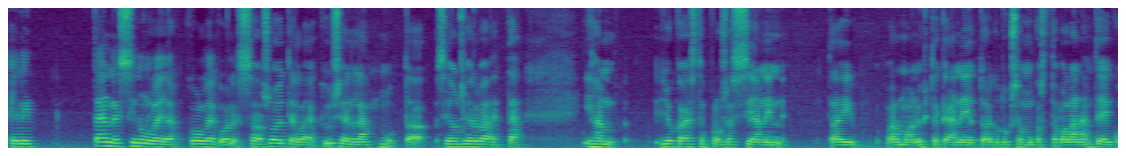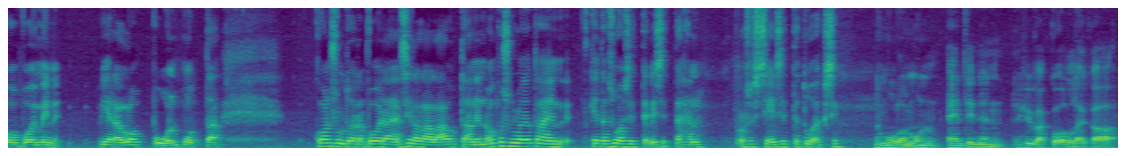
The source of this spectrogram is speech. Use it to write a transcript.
Eli tänne sinulle ja kollegoille saa soitella ja kysellä, mutta se on selvää, että ihan jokaista prosessia niin, tai varmaan yhtäkään ei ole tarkoituksenmukaista tavallaan MTK-voimin viedä loppuun, mutta konsultoida voidaan ja sillä lailla auttaa, niin onko sulla jotain, ketä suosittelisit tähän prosessiin sitten tueksi? No mulla on mun entinen hyvä kollega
